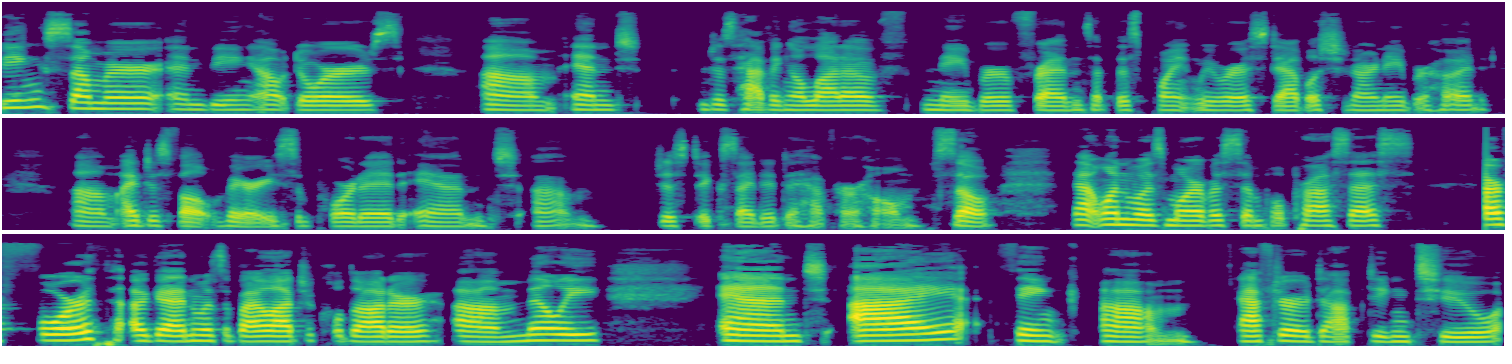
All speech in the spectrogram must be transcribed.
being summer and being outdoors um, and just having a lot of neighbor friends at this point, we were established in our neighborhood. Um, I just felt very supported and um, just excited to have her home. So that one was more of a simple process. Our fourth, again, was a biological daughter, um, Millie. And I think um, after adopting two,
